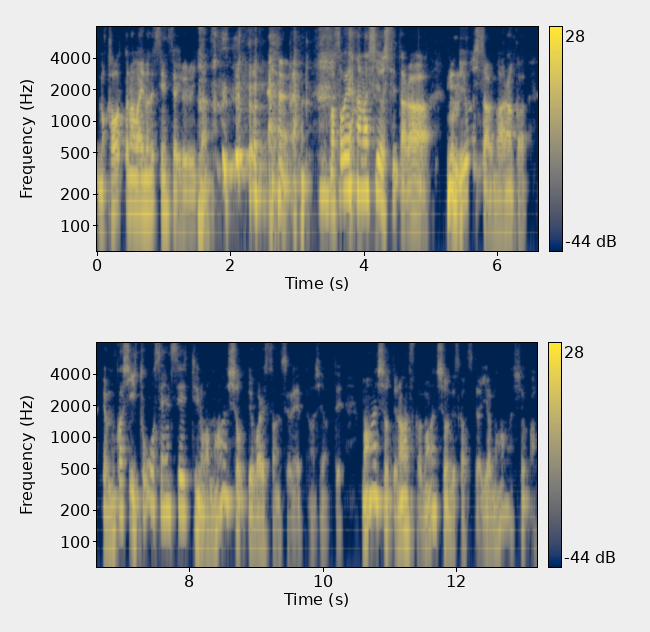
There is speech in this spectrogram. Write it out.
まあ、変わった名前のね、先生はいろいろいたんです。けど、まあそういう話をしてたら、美容師さんがなんか、いや、昔伊藤先生っていうのがマンションって呼ばれてたんですよねって話になって、マンションって何ですか？マンションですか？って言ったら、いや、マンション、あ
